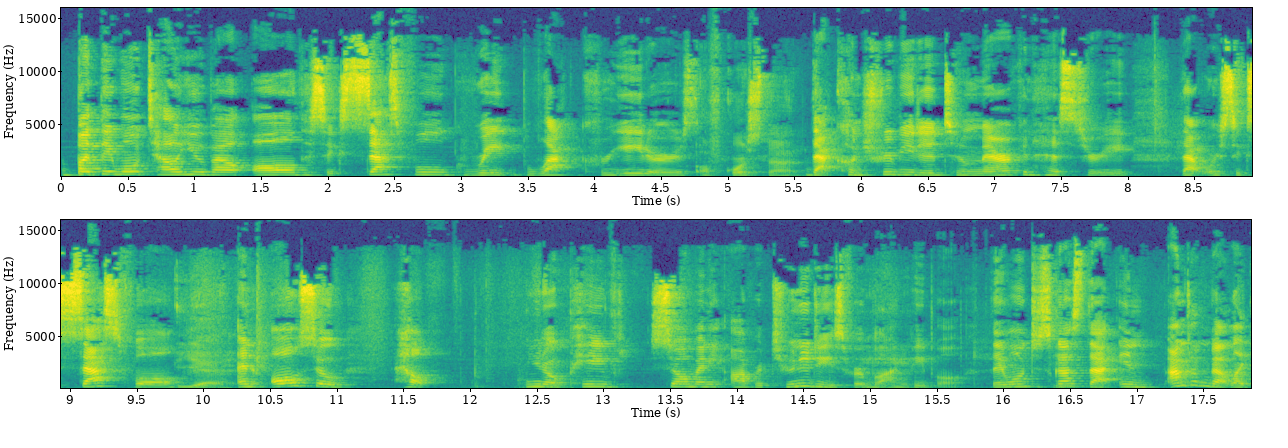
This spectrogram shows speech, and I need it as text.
but they won't tell you about all the successful great black creators of course not that contributed to American history that were successful Yeah. and also help you know paved so many opportunities for Mm-hmm. black people they won't discuss that in i'm talking about like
